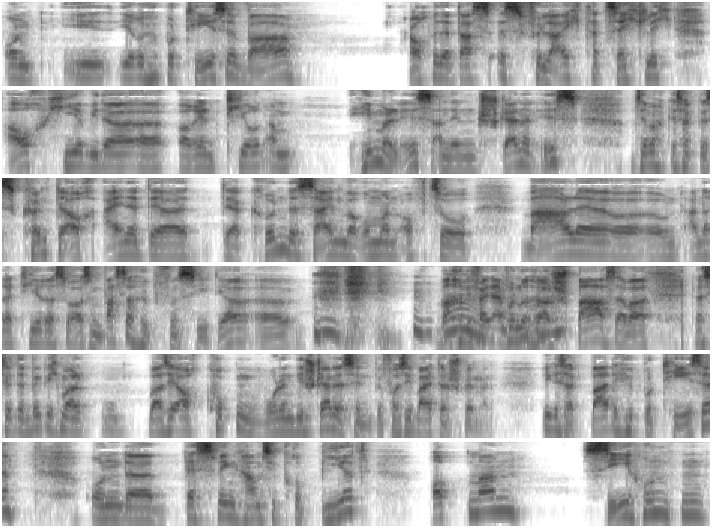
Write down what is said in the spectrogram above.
Und ihre Hypothese war auch wieder, dass es vielleicht tatsächlich auch hier wieder äh, Orientierung am Himmel ist, an den Sternen ist. Und sie haben auch gesagt, es könnte auch einer der, der Gründe sein, warum man oft so Wale äh, und andere Tiere so aus dem Wasser hüpfen sieht, ja. Äh, machen die vielleicht einfach nur so Spaß, aber dass sie dann wirklich mal quasi auch gucken, wo denn die Sterne sind, bevor sie weiterschwimmen. Wie gesagt, war die Hypothese. Und äh, deswegen haben sie probiert, ob man Seehunden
